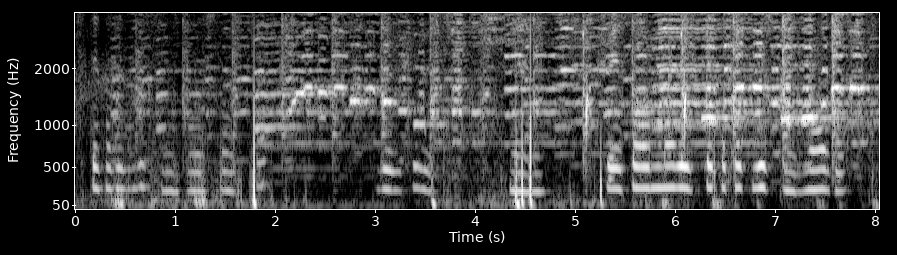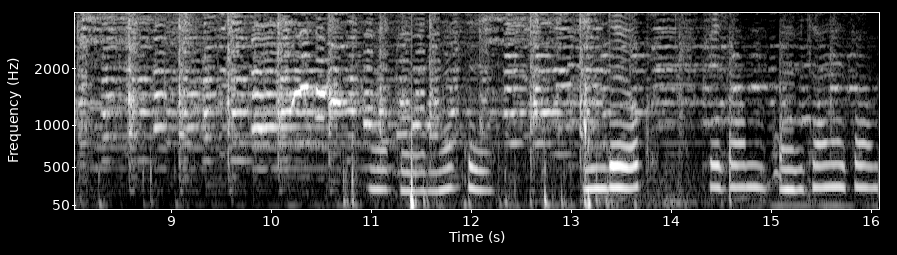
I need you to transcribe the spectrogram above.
İstek atabilirsiniz bu. Görüşürüz. Yani şu hesabıma da istek atabilirsiniz. Nerede? Nerede? Nerede? Bunda yok. Şu hesabım, e, bir tane hesabım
